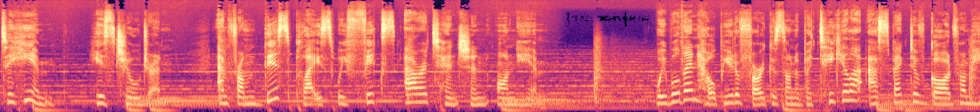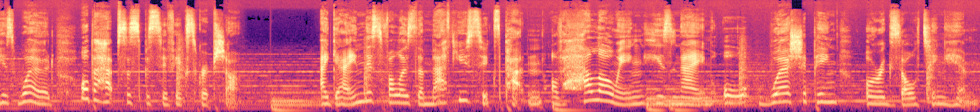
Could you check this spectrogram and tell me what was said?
to Him, His children. And from this place, we fix our attention on Him. We will then help you to focus on a particular aspect of God from His Word, or perhaps a specific scripture. Again, this follows the Matthew 6 pattern of hallowing His name or worshipping or exalting Him.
